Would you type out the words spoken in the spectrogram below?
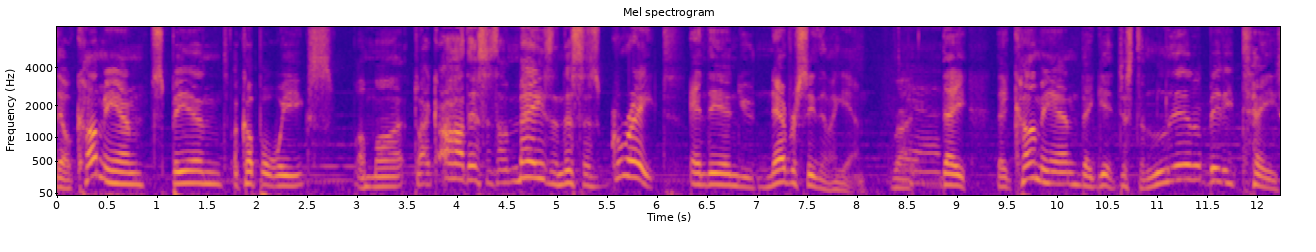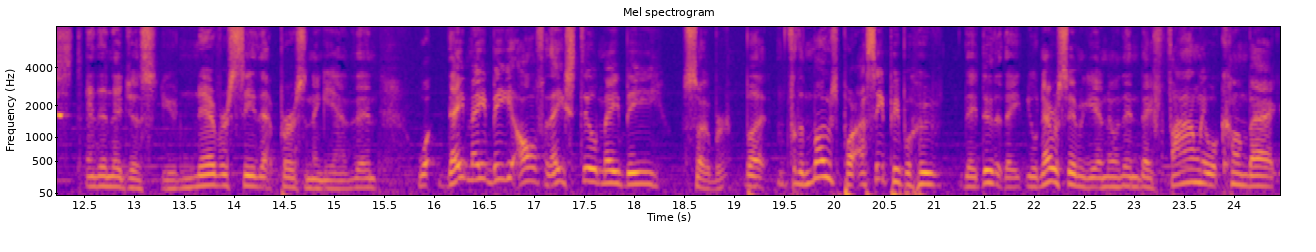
They'll come in, spend a couple weeks, a month, like, oh, this is amazing, this is great, and then you never see them again. Right? Yeah. They they come in, they get just a little bitty taste, and then they just you never see that person again. Then what they may be off, they still may be sober, but for the most part, I see people who they do that. They you'll never see them again, and then they finally will come back.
